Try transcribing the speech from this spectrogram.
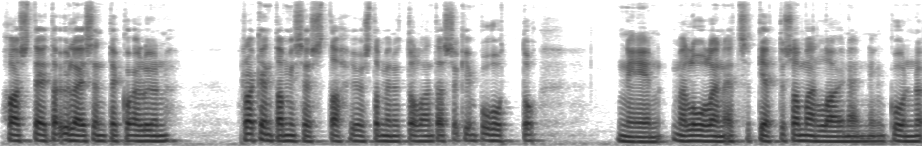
haasteita yleisen tekoälyn rakentamisesta, joista me nyt ollaan tässäkin puhuttu, niin mä luulen, että se tietty samanlainen niin kuin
